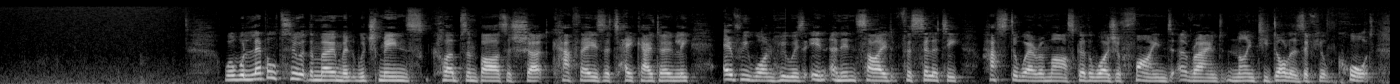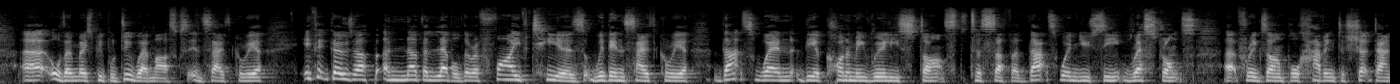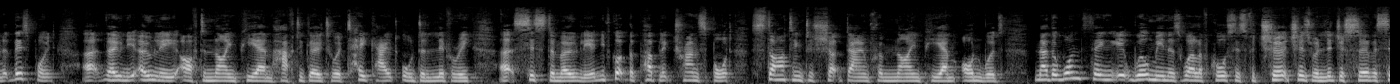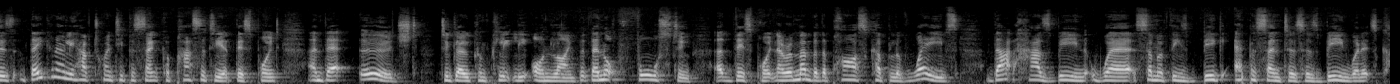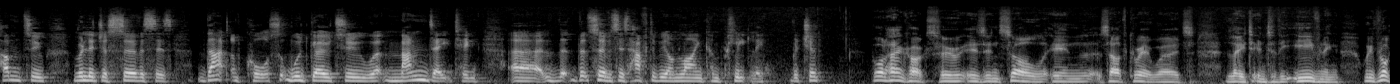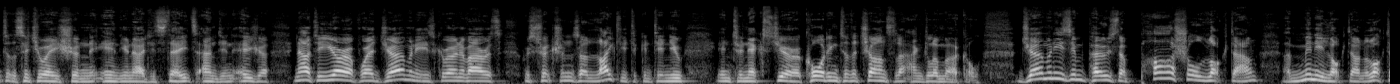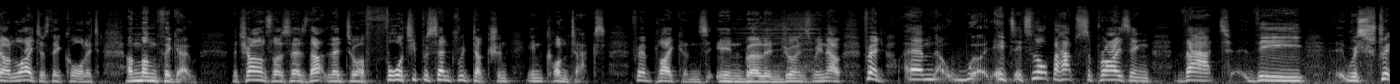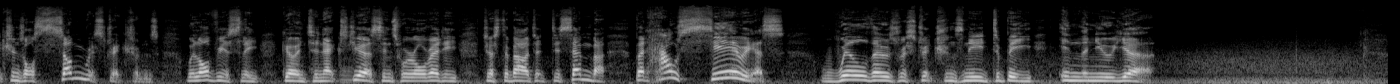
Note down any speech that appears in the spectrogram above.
Well, we're level two at the moment, which means clubs and bars are shut, cafes are takeout only. Everyone who is in an inside facility has to wear a mask, otherwise, you're fined around $90 if you're caught. Uh, although most people do wear masks in South Korea. If it goes up another level, there are five tiers within South Korea. That's when the economy really starts to suffer. That's when you see restaurants, uh, for example, having to shut down. At this point, uh, only, only after 9 p.m. have to go to a takeout or delivery uh, system only. And you've got the public transport starting to shut down from 9 p.m. onwards. Now, the one thing it will mean as well, of course, is for churches, religious services, they can only have 20% capacity at this point, and they're urged to go completely online, but they're not forced to at this point. Now, remember, the past couple of waves, that has been where some of these big epicenters has been when it's come to religious services. That, of course, would go to mandating uh, that, that services have to be online completely. Richard? Paula Hancocks, who is in Seoul in South Korea, where it's late into the evening. We've looked at the situation in the United States and in Asia. Now to Europe, where Germany's coronavirus restrictions are likely to continue into next year, according to the Chancellor Angela Merkel. Germany's imposed a partial lockdown, a mini lockdown, a lockdown light as they call it, a month ago. The Chancellor says that led to a 40% reduction in contacts. Fred Pleitgen's in Berlin joins me now. Fred, um, it's, it's not perhaps surprising that the restrictions or some restrictions will obviously go into next year since we're already just about at December. But how serious will those restrictions need to be in the new year?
